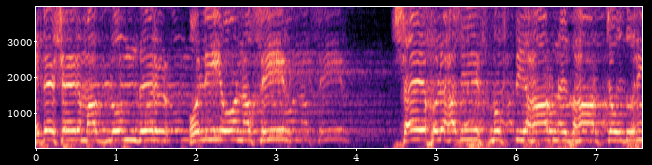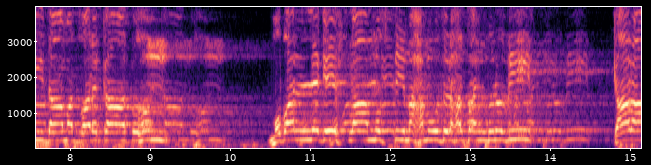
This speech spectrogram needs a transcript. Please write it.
এদেশের মাজলুমদের অলি ও নাসির, শেখুল হাদিস মুফতি হারুন ইজহার চৌধুরী দামাত বারকাতুহুম, মুবাল্লিগ ইসলাম মুফতি মাহমুদুল হাসান গুনবী, কারা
